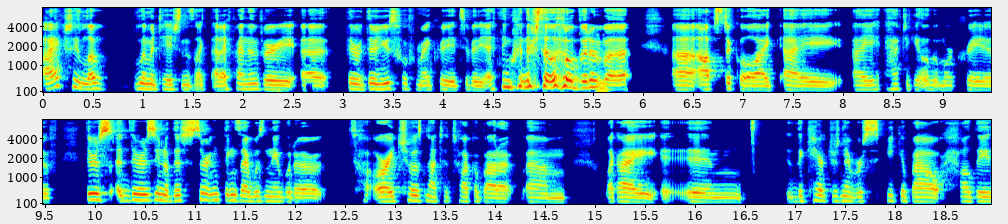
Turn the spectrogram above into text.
I actually love limitations like that. I find them very uh, they're they're useful for my creativity. I think when there's a little bit of mm. a uh, obstacle, I I I have to get a little bit more creative there's uh, there's you know there's certain things I wasn't able to or I chose not to talk about it. Um, like I um, the characters never speak about how they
